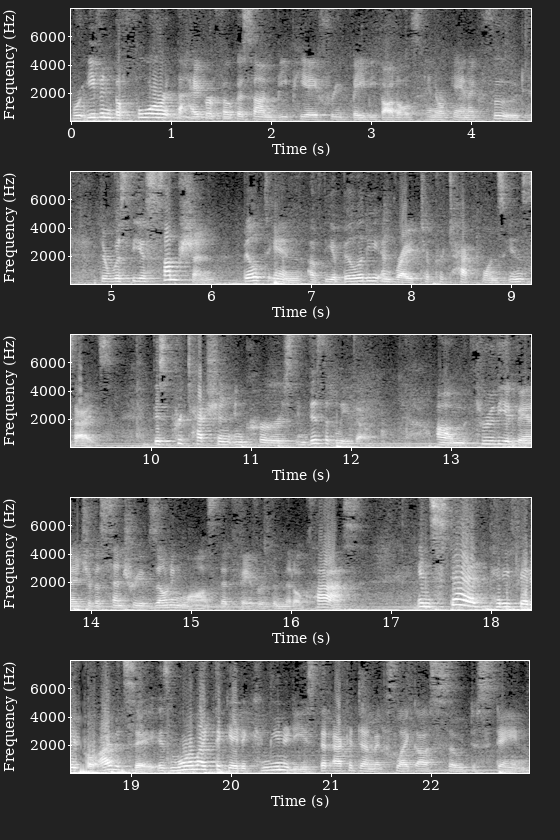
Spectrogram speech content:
where even before the hyper focus on BPA free baby bottles and organic food, there was the assumption built in of the ability and right to protect one's insides. This protection incurs invisibly, though um, through the advantage of a century of zoning laws that favored the middle class. Instead, Periférico, I would say, is more like the gated communities that academics like us so disdain.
